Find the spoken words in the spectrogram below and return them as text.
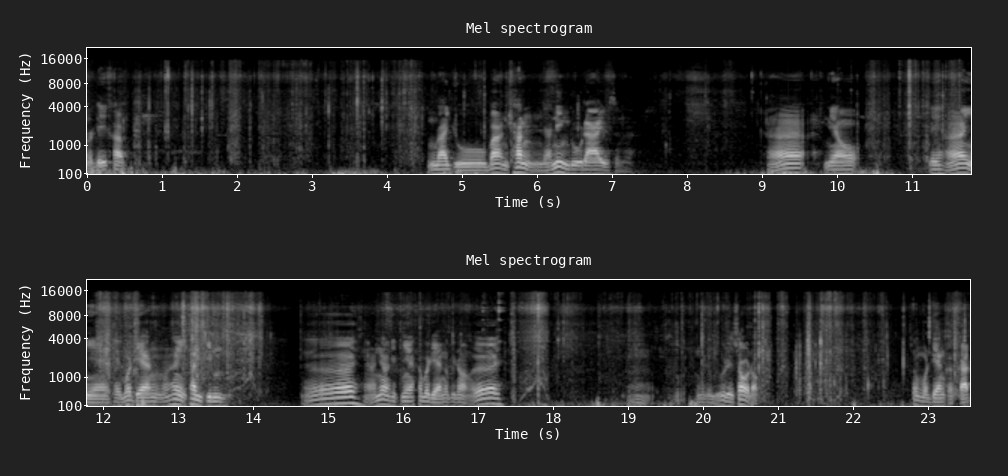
สวัสดีครับมาอยู่บ้านท่านอย่านิ่งดูได้สินะหาแนวไปหาแหน่ไข่มดแดงมาให้ท่านกิน เอ้ยหาแนวเห็ดแหน่ไข่มดแดงกับพี่น้องเอ้ยอืมไม่ได้ยู่ได้เศร้าดอกต้องมดแดงกับกัด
